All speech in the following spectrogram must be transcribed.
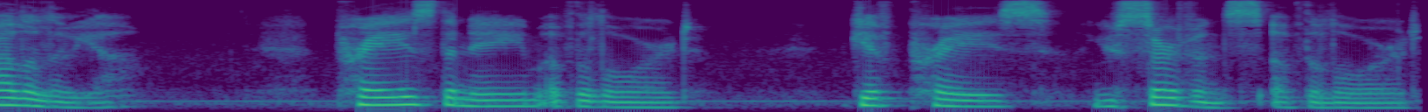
Hallelujah. Praise the name of the Lord. Give praise, you servants of the Lord.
